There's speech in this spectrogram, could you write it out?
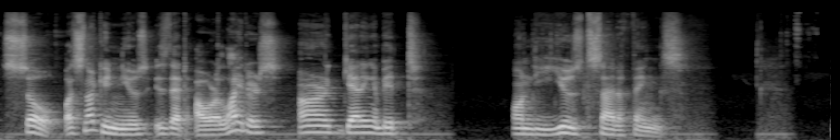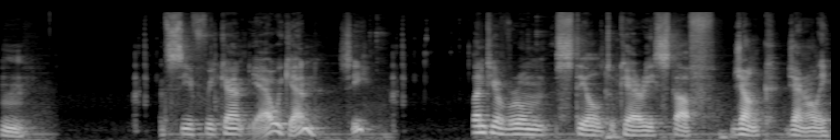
So what's not good news is that our lighters are getting a bit on the used side of things. Hmm. Let's see if we can yeah we can. See? Plenty of room still to carry stuff junk generally.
